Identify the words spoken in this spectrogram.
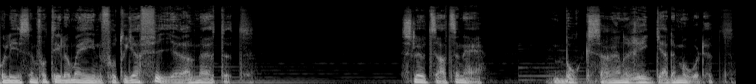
Polisen får till och med in fotografier av mötet. Slutsatsen är boxaren riggade mordet.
